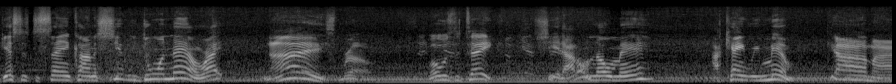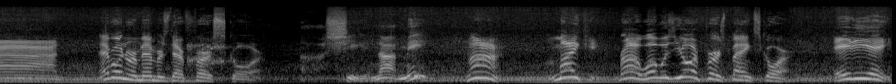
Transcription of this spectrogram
Guess it's the same kind of shit we doing now, right? Nice, bro. What was the take? Shit, I don't know, man. I can't remember. Come on. Everyone remembers their first score. Uh, shit, not me. Huh? Mikey, bro, what was your first bank score? 88,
